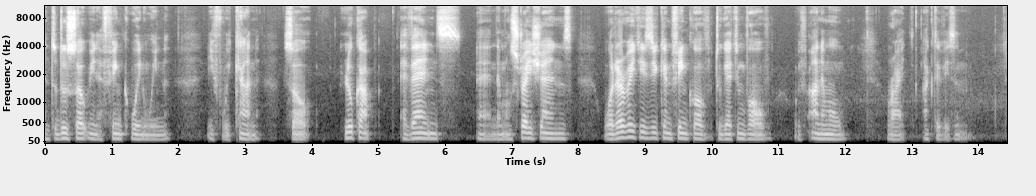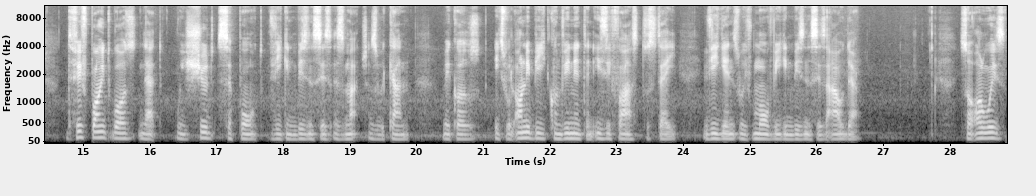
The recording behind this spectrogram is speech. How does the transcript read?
and to do so in a think win win if we can. So look up events and demonstrations, whatever it is you can think of to get involved with animal right activism. The fifth point was that we should support vegan businesses as much as we can because it will only be convenient and easy for us to stay vegans with more vegan businesses out there. So always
